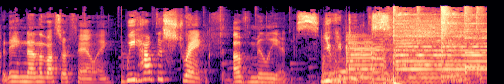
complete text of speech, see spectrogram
that ain't none of us are failing. We have the strength of millions. You can do this.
